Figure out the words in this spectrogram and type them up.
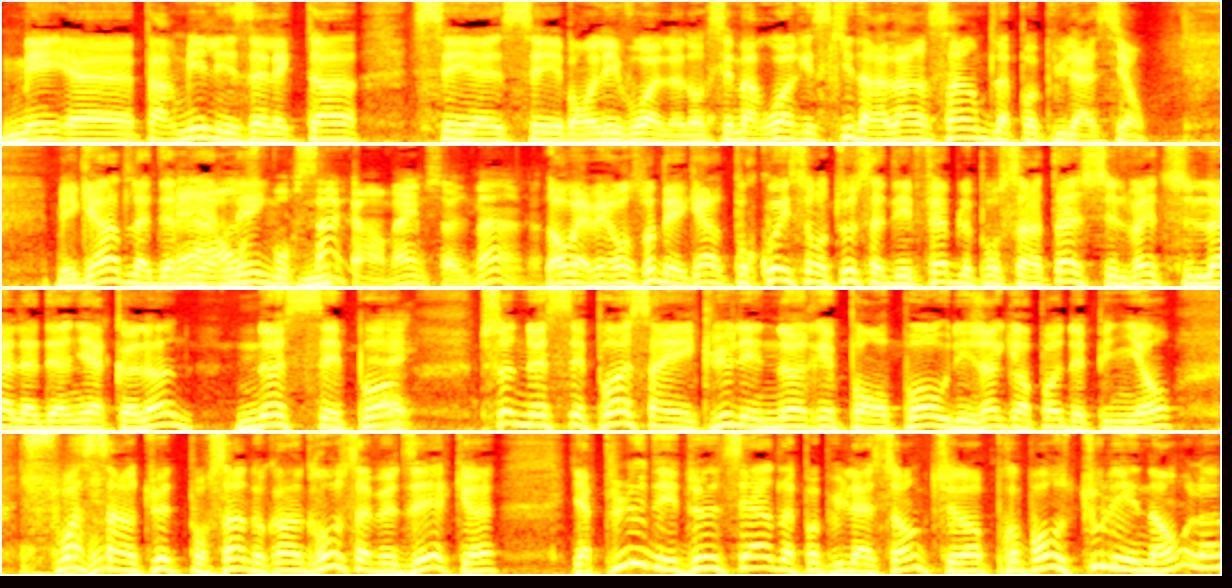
mais euh, parmi les électeurs, c'est, c'est bon, on les voit là. Donc c'est Marois Risky dans l'ensemble de la population. Mais garde la dernière mais à 11 ligne. quand même seulement. Non, mais, mais on se mais regarde, pourquoi ils sont tous à des faibles pourcentages? Sylvain, tu l'as à la dernière colonne? Ne sait pas. Hey. Puis ça, ne sait pas, ça inclut les ne répond pas ou des gens qui n'ont pas d'opinion. 68% Donc, en gros, ça veut dire que il y a plus des deux tiers de la population que tu leur proposes tous les noms, là,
